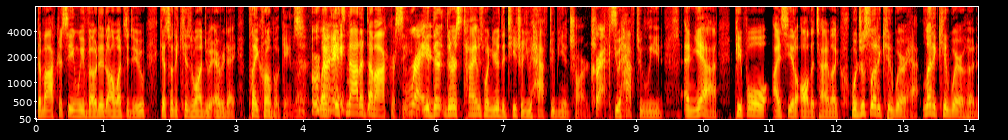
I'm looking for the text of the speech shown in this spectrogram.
democracy and we voted on what to do, guess what the kids want to do every day? Play Chromebook games. Right. Like Right. it's not a democracy. Right. There, there's times when you're the teacher, you have to be in charge. Correct. You have to lead. And yeah, people I see it all the time. Like, well, just let a kid wear a hat. Let a kid wear a hood.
